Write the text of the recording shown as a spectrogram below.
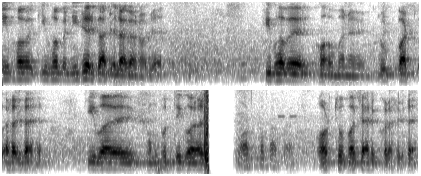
নিভাবে কীভাবে নিজের কাজে লাগানো যায়। কীভাবে মানে লুটপাট করা যায় কীভাবে সম্পত্তি করা যায় অর্থ পাচার। অর্থ পাচার করা যায়।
